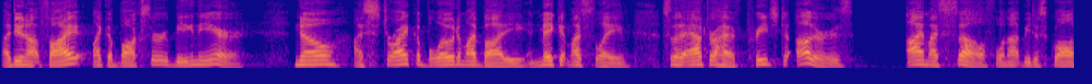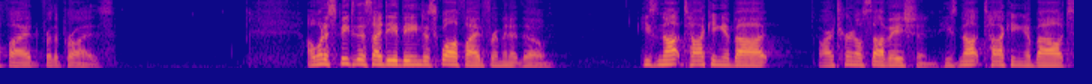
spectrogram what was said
I do not fight like a boxer beating the air. No, I strike a blow to my body and make it my slave, so that after I have preached to others, I myself will not be disqualified for the prize. I want to speak to this idea of being disqualified for a minute, though. He's not talking about our eternal salvation. He's not talking about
